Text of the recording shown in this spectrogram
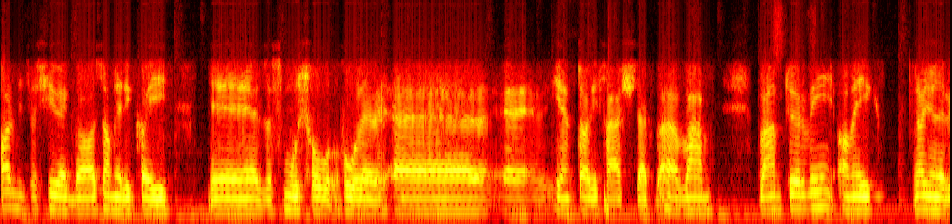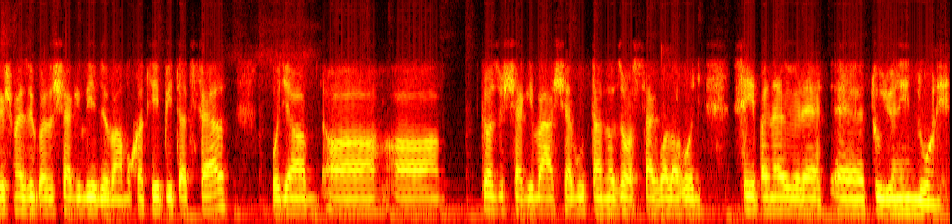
30-as években az amerikai ez a smooth hauler e, e, ilyen tarifás, tehát vám, vámtörvény, amelyik nagyon erős mezőgazdasági védővámokat épített fel, hogy a, a, a gazdasági válság után az ország valahogy szépen előre e, tudjon indulni.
